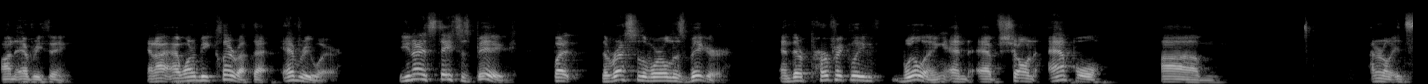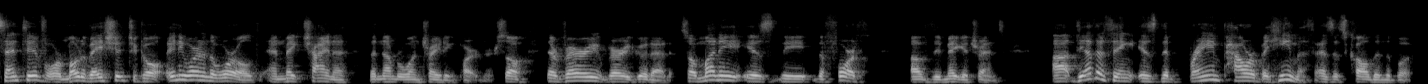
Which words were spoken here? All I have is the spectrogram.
on everything. And I, I want to be clear about that everywhere. The United States is big, but the rest of the world is bigger and they're perfectly willing and have shown ample um, i don't know incentive or motivation to go anywhere in the world and make china the number one trading partner. So they're very very good at it. So money is the the fourth of the mega trends. Uh, the other thing is the brain power behemoth as it's called in the book.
